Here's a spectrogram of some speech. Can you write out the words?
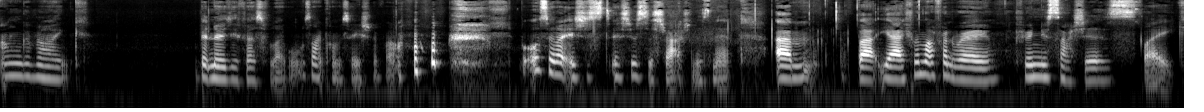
I'm gonna like a bit nosy first for like what was that conversation about? but also like it's just it's just distraction, isn't it? Um but yeah, if you're in that front row, if you're in your sashes, like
